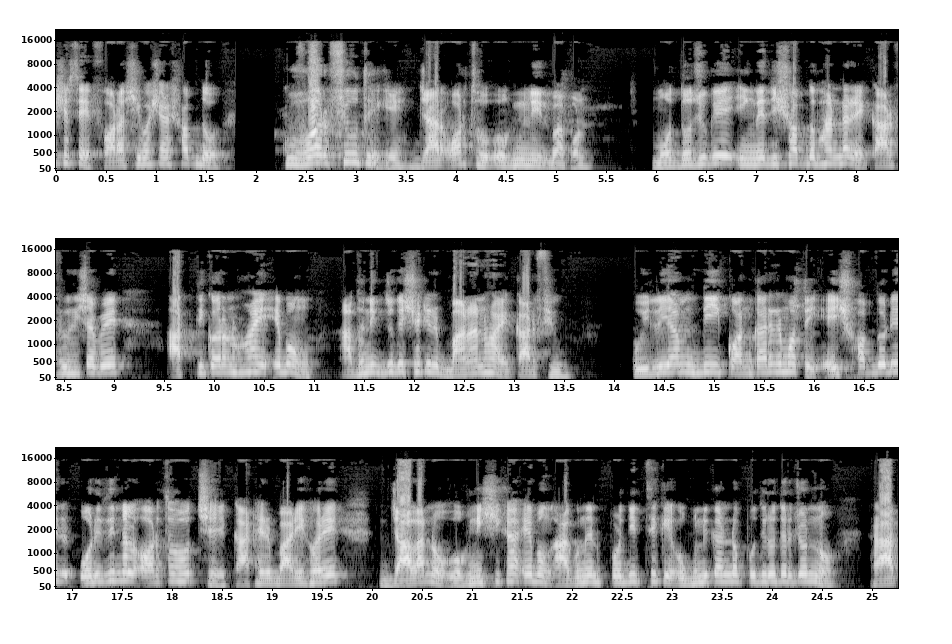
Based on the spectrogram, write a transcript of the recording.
এসেছে ফরাসি ভাষার শব্দ কুভারফিউ থেকে, যার অর্থ অগ্নি নির্বাপন মধ্যযুগে ইংরেজি শব্দ ভাণ্ডারে কারফিউ হিসাবে আত্মীকরণ হয় এবং আধুনিক যুগে সেটির বানান হয় কারফিউ। উইলিয়াম দি কনকারের মতে, এই শব্দটির অরিজিনাল অর্থ হচ্ছে কাঠের বাড়িঘরে জ্বালানো অগ্নিশিখা এবং আগুনের প্রদীপ থেকে অগ্নিকাণ্ড প্রতিরোধের জন্য রাত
